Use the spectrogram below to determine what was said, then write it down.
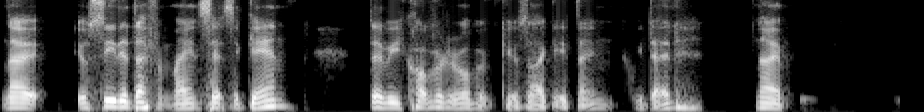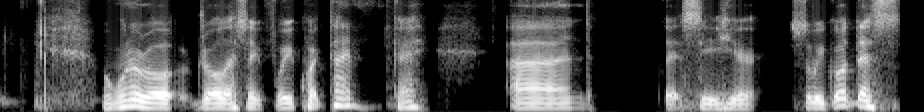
Now you'll see the different mindsets again. Did we cover the Robert Kiyosaki thing? We did. Now we're going to draw this out for you quick time. Okay. And let's see here. So we've got this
